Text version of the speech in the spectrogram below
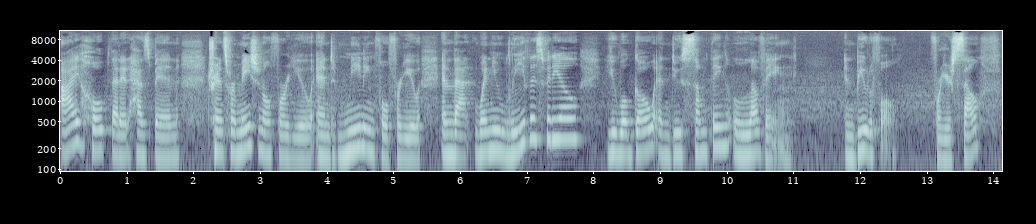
I hope that it has been transformational for you and meaningful for you, and that when you leave this video, you will go and do something loving and beautiful for yourself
